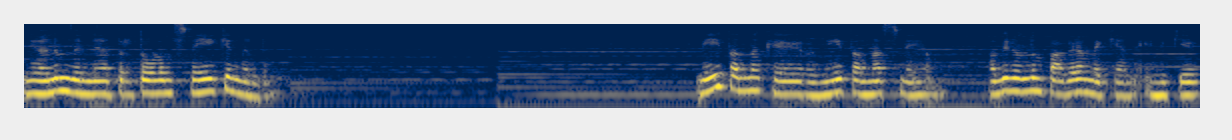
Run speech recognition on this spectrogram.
ഞാനും നിന്നെ അത്രത്തോളം സ്നേഹിക്കുന്നുണ്ട്. നീ തന്ന കെയർ നീ തന്ന സ്നേഹം അതിനൊന്നും പകരം വെക്കാൻ എനിക്ക്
